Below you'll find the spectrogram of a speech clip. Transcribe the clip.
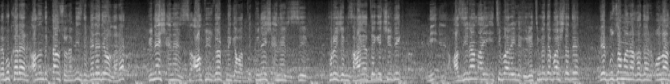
ve bu karar alındıktan sonra biz de belediye olarak güneş enerjisi 604 megawattlık güneş enerjisi projemizi hayata geçirdik. E, Haziran ayı itibariyle üretime de başladı ve bu zamana kadar olan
